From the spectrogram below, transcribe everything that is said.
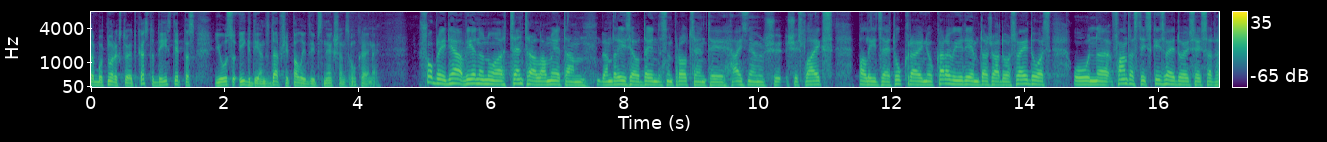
Varbūt noraksturiet, kas tad īsti ir tas jūsu ikdienas darbs, šī palīdzības sniegšanas Ukrainai? Šobrīd, jā, viena no centrālām lietām, gandrīz jau 90% aizņem ši, šis laiks palīdzēt Ukraiņu karavīriem dažādos veidos, un uh, fantastiski izveidojusies ar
